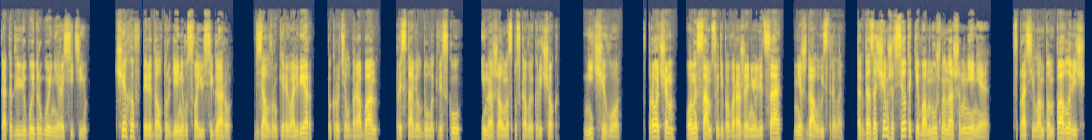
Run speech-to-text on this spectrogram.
как и для любой другой нейросети. Чехов передал Тургеневу свою сигару, взял в руки револьвер, покрутил барабан, приставил дуло к виску и нажал на спусковой крючок. Ничего. Впрочем, он и сам, судя по выражению лица, не ждал выстрела. «Тогда зачем же все-таки вам нужно наше мнение?» — спросил Антон Павлович,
